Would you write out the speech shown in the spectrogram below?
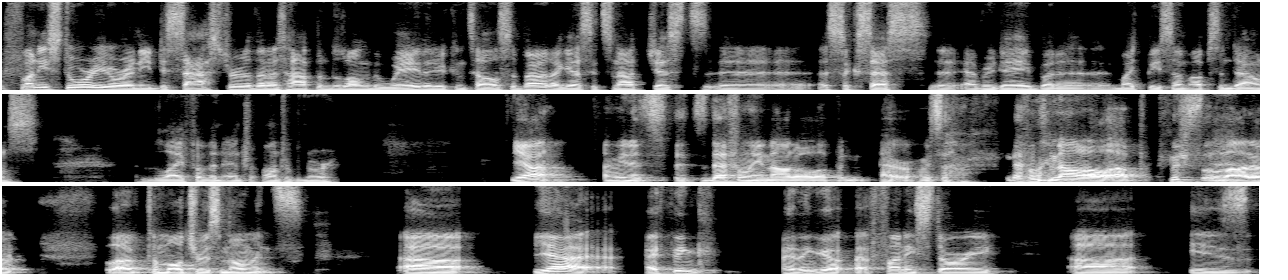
funny story or any disaster that has happened along the way that you can tell us about? I guess it's not just uh, a success uh, every day, but uh, it might be some ups and downs. The life of an entre entrepreneur. Yeah, I mean it's it's definitely not all up and definitely not all up. There's a lot of a lot of tumultuous moments. Uh, yeah, I think I think a, a funny story uh, is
